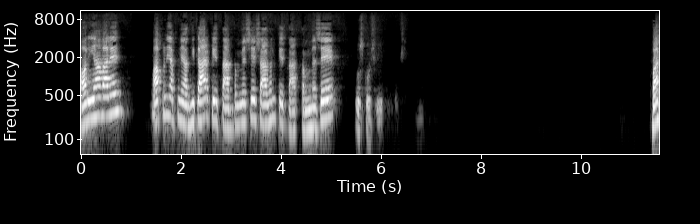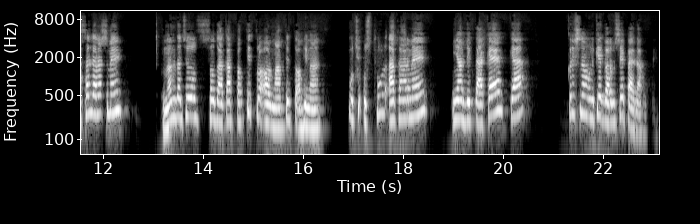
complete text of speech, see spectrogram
और यहाँ वाले अपने अपने अधिकार के तारतम्य से, साधन के तारतम्य से उसको शुरू वात्सल्य रस में नंद सौदा का पतित्व और मातृत्व अभिमान। कुछ स्थूल आकार में यहाँ दिखता है क्या कृष्ण उनके गर्भ से पैदा होते हैं।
